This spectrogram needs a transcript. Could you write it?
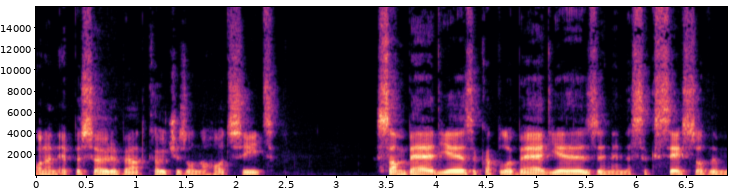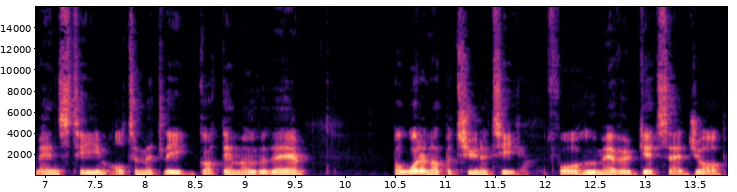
on an episode about coaches on the hot seat. Some bad years, a couple of bad years, and then the success of the men's team ultimately got them over there. But what an opportunity for whomever gets that job.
